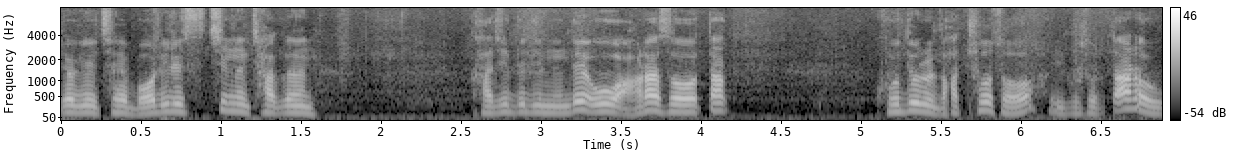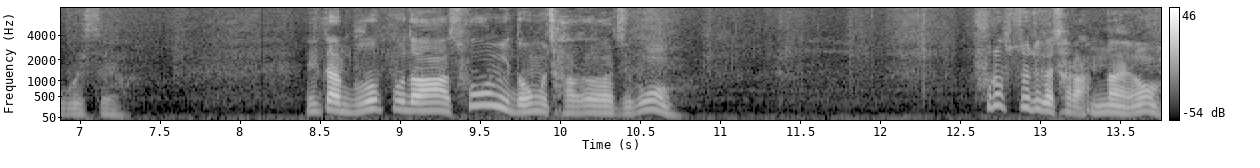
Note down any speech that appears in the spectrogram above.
여기 제 머리를 스치는 작은 가지들이 있는데 오 알아서 딱 고도를 낮춰서 이곳으로 따라오고 있어요. 일단 무엇보다 소음이 너무 작아가지고 풀업 소리가 잘 안 나요.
